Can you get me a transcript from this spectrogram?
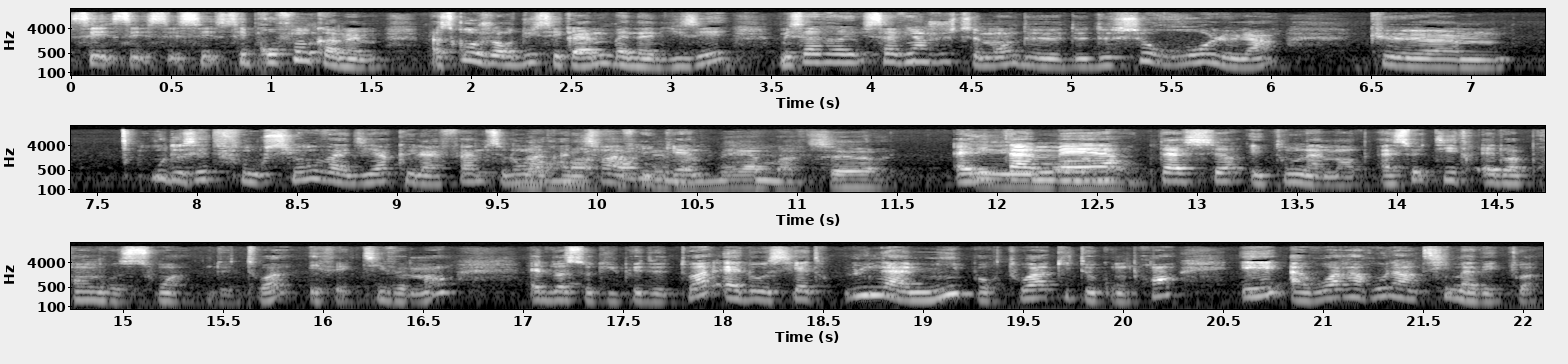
c'est- profond quand même. Parce qu'aujourd'hui, c'est quand même banalisé, mais ça, ça vient justement de, de- de ce rôle-là, que, euh, ou de cette fonction, on va dire, que la femme, selon la ma tradition est africaine, ma mère, ma soeur. elle est ta mère, ta soeur et ton amante. À ce titre, elle doit prendre soin de toi, effectivement. Elle doit s'occuper de toi. Elle doit aussi être une amie pour toi qui te comprend et avoir un rôle intime avec toi.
